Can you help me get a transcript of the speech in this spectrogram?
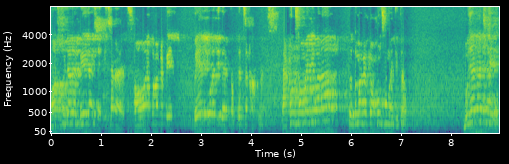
হসপিটালে বেড আছে, বিছানায়। সময় তোমাকে বের বের করে দিবে একদম টেনশন হবে না। এখন সময় দিবা না, তো তোমাকে তখন সময় দিতে হবে। বুঝা যাচ্ছে?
